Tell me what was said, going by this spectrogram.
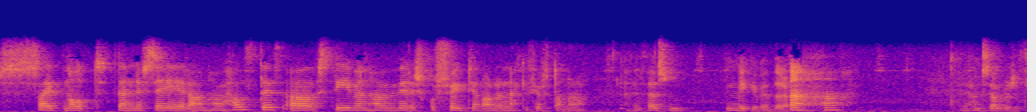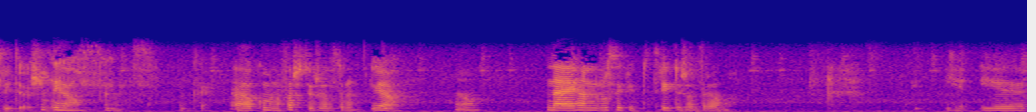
Side note, Dennis segir að hann hafi haldið að Stephen hafi verið sko 17 ára en ekki 14 ára. Af Því það er svo mikið betra. Aha, Því hann sjálfur er 30. já, Einmitt. Ok. eða komin á 40 aldurinn. Já. Já. Nei, hann er á 30 aldrei aðna. Ég, ég,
